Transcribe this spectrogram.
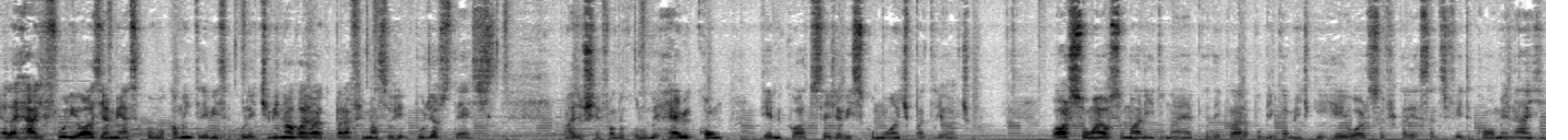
Ela reage furiosa e ameaça convocar uma entrevista coletiva em Nova York para afirmar seu repúdio aos testes. Mas o chefão da Colômbia, Harry Cohn, teme que o ato seja visto como antipatriótico. Orson Welles, seu marido na época, declara publicamente que Hayward só ficaria satisfeito com a homenagem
